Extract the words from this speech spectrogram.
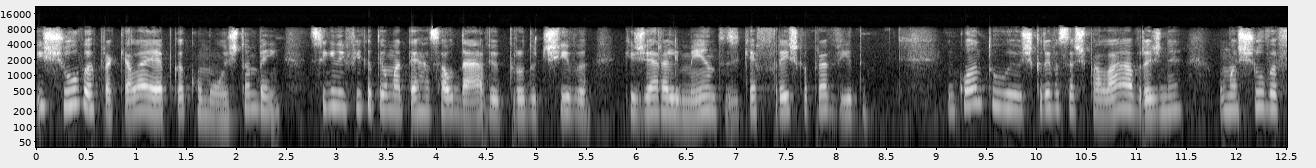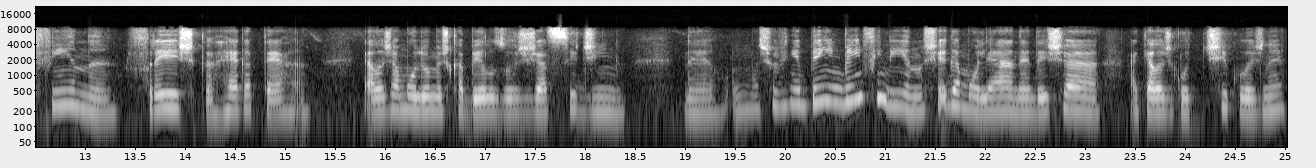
E chuva, para aquela época, como hoje também, significa ter uma terra saudável e produtiva que gera alimentos e que é fresca para a vida. Enquanto eu escrevo essas palavras, né, uma chuva fina, fresca, rega a terra. Ela já molhou meus cabelos hoje já cedinho, né? Uma chuvinha bem, bem fininha, não chega a molhar, né? Deixa aquelas gotículas, né?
